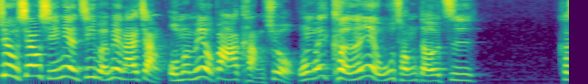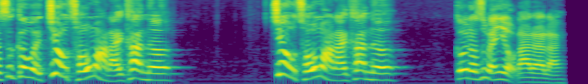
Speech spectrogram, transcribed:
就消息面、基本面来讲，我们没有办法抗救，我们可能也无从得知。可是各位，就筹码来看呢？就筹码来看呢？各位投资朋友，来来来，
